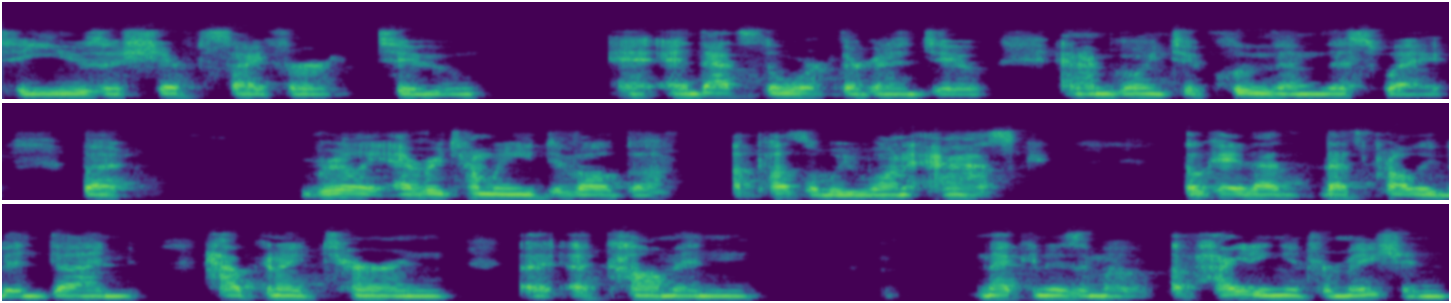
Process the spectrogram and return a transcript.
to use a shift cipher to and, and that's the work they're going to do and i'm going to clue them this way but really every time we develop a, a puzzle we want to ask okay that that's probably been done. How can i turn a, a common mechanism of, of hiding information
